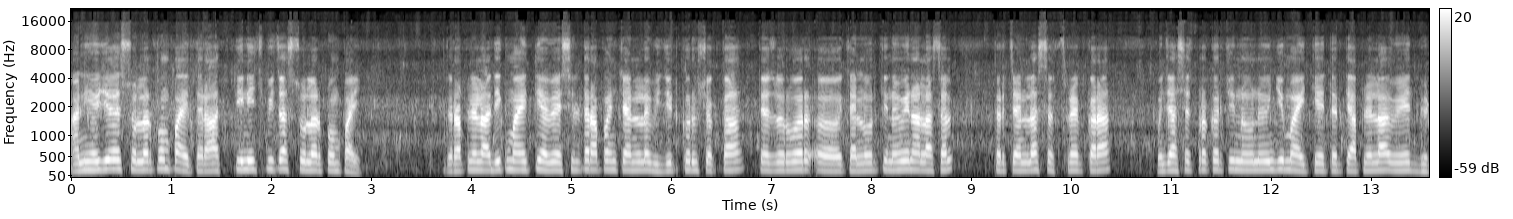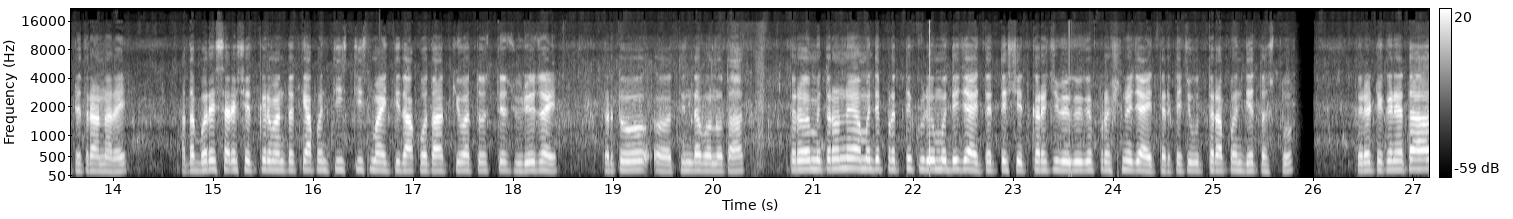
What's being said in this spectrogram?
आणि हे जे सोलर पंप आहे तर हा तीन एच पीचा सोलर पंप आहे. जर आपल्याला अधिक माहिती हवी असेल तर आपण चॅनलला व्हिजिट करू शकता. त्याचबरोबर चॅनलवरती नवीन आला असाल तर चॅनलला सबस्क्राईब करा. म्हणजे अशाच प्रकारची नवनवीन जी माहिती आहे तर ती आपल्याला वेळेत भेटत राहणार आहे. आता बरेच सारे शेतकरी म्हणतात की आपण तीच तीच माहिती दाखवतात किंवा तोच तेच व्हिडिओज आहे तर तो तीनदा बनवतात तर मित्रांनो यामध्ये प्रत्येक व्हिडिओमध्ये जे आहे तर ते शेतकऱ्याचे वेगवेगळे प्रश्न जे आहेत तर त्याचे उत्तर आपण देत असतो. तर या ठिकाणी आता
